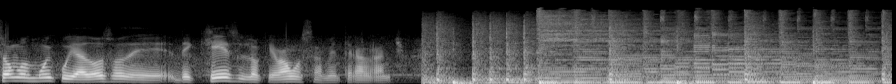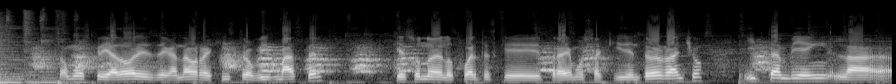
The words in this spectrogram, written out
somos muy cuidadosos de, de qué es lo que vamos a meter al rancho. Somos criadores de ganado registro Beefmaster, que es uno de los fuertes que traemos aquí dentro del rancho. Y también la,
